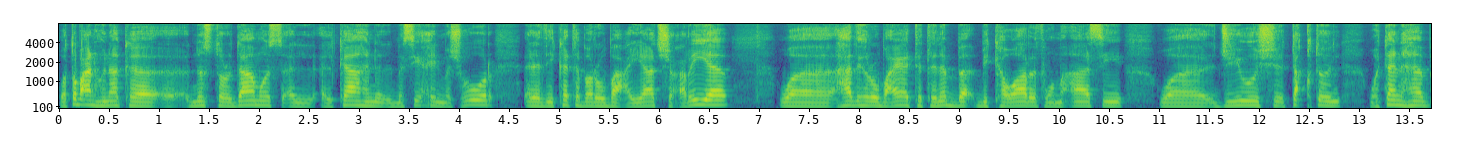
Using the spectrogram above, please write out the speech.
وطبعا هناك آه، نسترداموس الكاهن المسيحي المشهور الذي كتب رباعيات شعرية وهذه الرباعيات تتنبأ بكوارث ومآسي وجيوش تقتل وتنهب.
